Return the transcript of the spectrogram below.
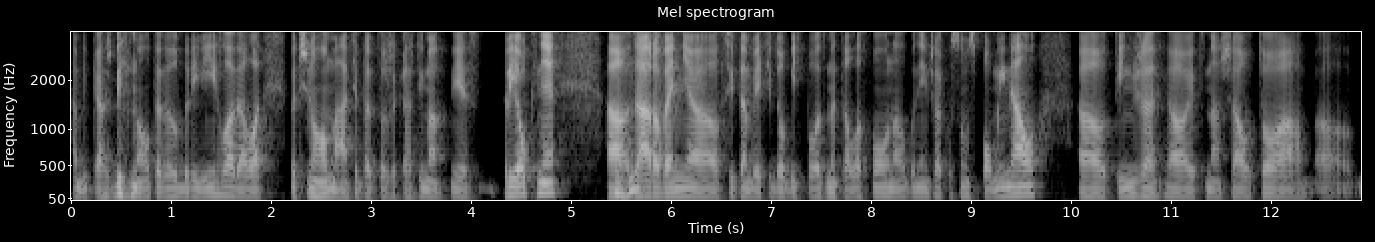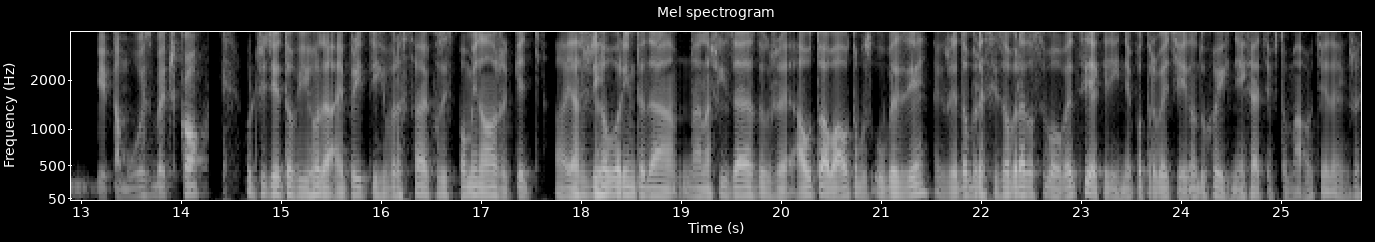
aby každý mal teda dobrý výhľad, ale väčšinou ho máte, pretože každý má, je pri okne. A uh-huh. Zároveň si tam viete dobiť povedzme telefón alebo niečo, ako som spomínal tým, že je to naše auto a je tam USB. Určite je to výhoda aj pri tých vrstvách, ako si spomínal, že keď, ja vždy hovorím teda na našich zájazdoch, že auto alebo autobus uvezie, takže je dobre si zobrať so sebou veci a keď ich nepotrebujete, jednoducho ich necháte v tom aute. Takže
